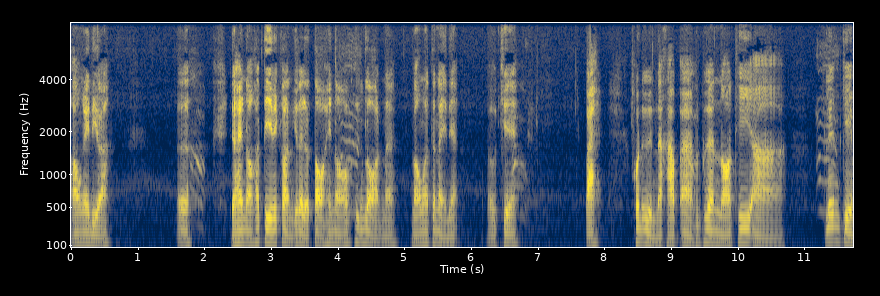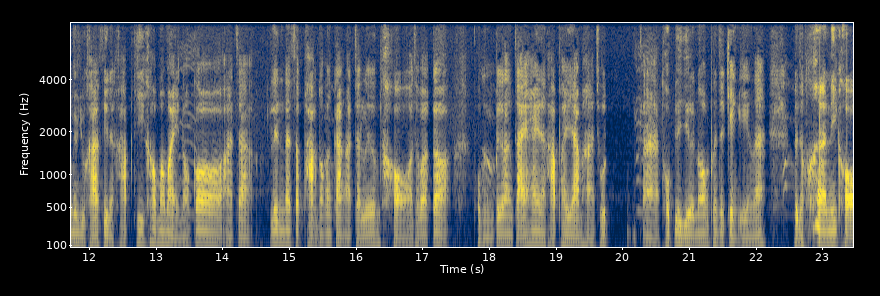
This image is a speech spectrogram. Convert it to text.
เอาไงดีวะ เออ เดี๋ยวให้น้องเขาตีไปก่อนก็ได้เดี๋ยวต่อให้น้องเขาครึ่งหลอดนะ น้องมาตั้งไหนเนี่ย โอเค ไป คนอื่นนะครับ อ่า เพื่อนๆเนาะที่อ่าเล่นเกม MU c l a s s นะครับ ที่เข้ามาใหม่เนาะก็อาจจะเล่นได้สักพักเนาะกลางๆ อาจจะเริ่มท้อใช่ปะก็ผมเป็นกำลังใจให้นะครับ พยายามหาชุดอ่าทบเยอะๆเนาะเพื่อนจะเก่งเองนะเดี๋ยวจังหวะนี้ขอ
